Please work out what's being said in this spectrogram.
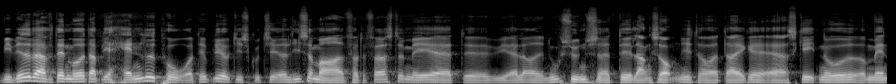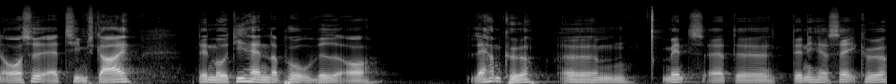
vi ved i hvert fald den måde, der bliver handlet på, og det bliver jo diskuteret lige så meget. For det første med, at øh, vi allerede nu synes, at det er langsomligt, og at der ikke er sket noget, men også at Team Sky, den måde de handler på ved at lade ham køre, øh, mens at øh, denne her sag kører,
